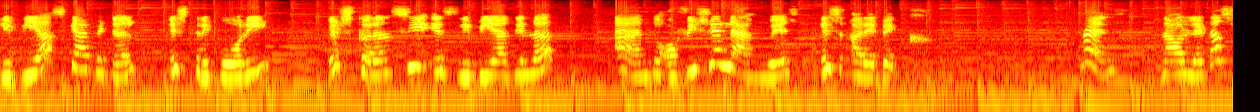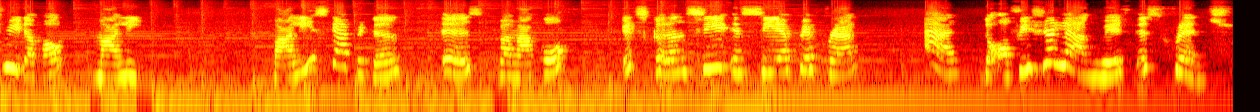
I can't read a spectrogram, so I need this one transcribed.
Libya's capital is Tripoli. Its currency is Libya dinar and the official language is Arabic. Friends, now let us read about Mali. Mali's capital is Bamako. Its currency is CFA franc and the official language is French.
